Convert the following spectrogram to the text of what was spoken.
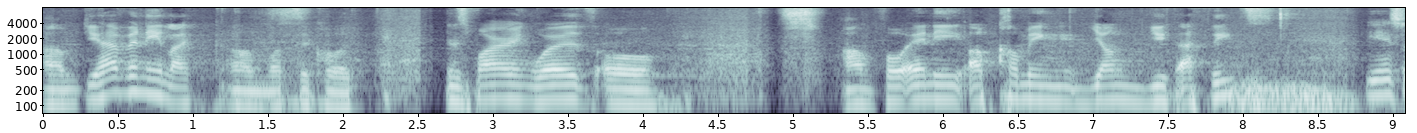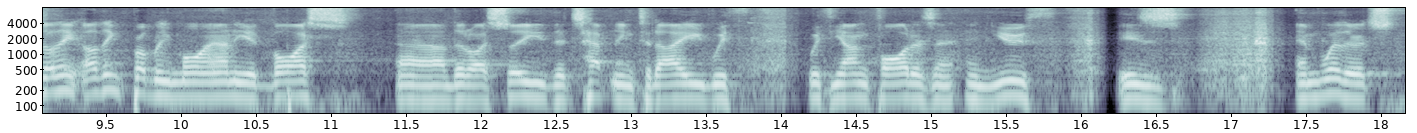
um, do you have any like um, what's it called, inspiring words or um, for any upcoming young youth athletes? Yeah, so I think I think probably my only advice uh, that I see that's happening today with with young fighters and, and youth is, and whether it's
